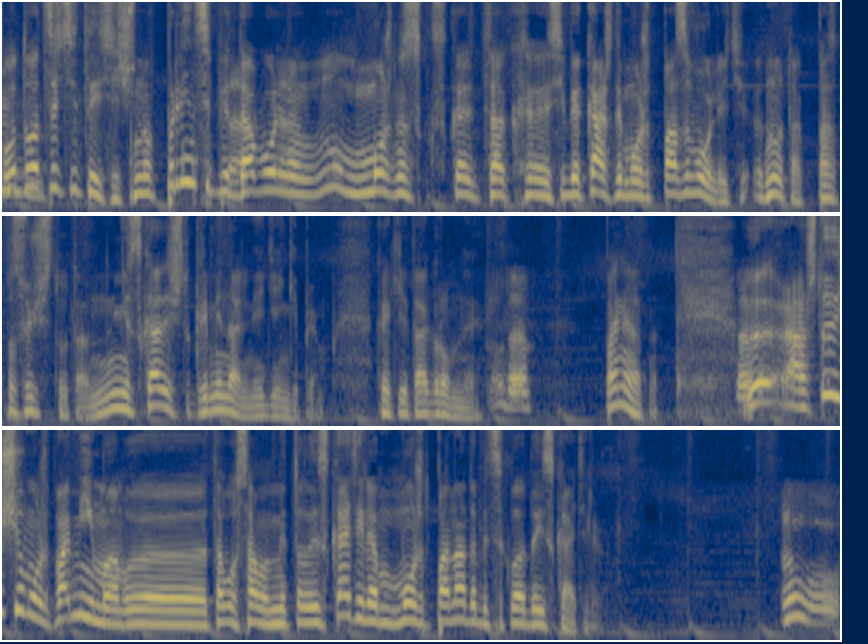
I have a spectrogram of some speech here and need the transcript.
От 20 тысяч. Ну, в принципе, Да, довольно, ну, можно ск- сказать так, э, себе каждый может позволить. Ну, так, по, по существу. Там. Ну, Не сказать, что криминальные деньги прям какие-то огромные. Ну да. Понятно. Да. Э, А что еще может, помимо э, того самого металлоискателя, может понадобиться кладоискателю? Ну,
